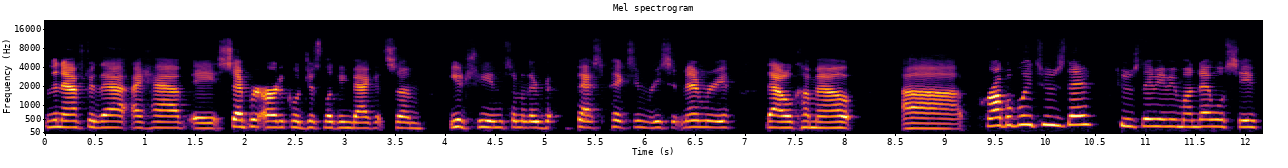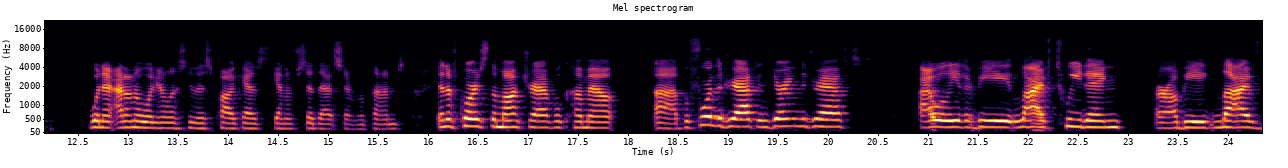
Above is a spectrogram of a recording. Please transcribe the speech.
And then after that, I have a separate article just looking back at some each team, some of their best picks in recent memory. That'll come out uh probably Tuesday, Tuesday, maybe Monday. We'll see when I, I don't know when you're listening to this podcast. Again, I've said that several times. Then, of course, the mock draft will come out uh, before the draft and during the draft. I will either be live tweeting or I'll be live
